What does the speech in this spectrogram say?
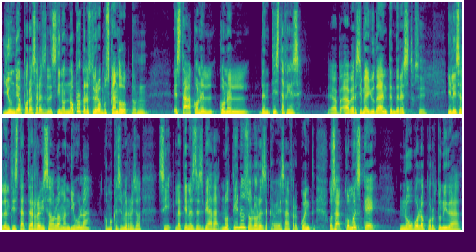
Y un día por hacer el destino, no porque lo estuvieran buscando, doctor, estaba con el, con el dentista, fíjese, a, ver si me ayuda a entender esto. Y le dice el dentista, ¿te has revisado la mandíbula? ¿Cómo que se me ha revisado? Sí, la tienes desviada. ¿No tienes dolores de cabeza frecuente? O sea, ¿cómo es que no hubo la oportunidad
